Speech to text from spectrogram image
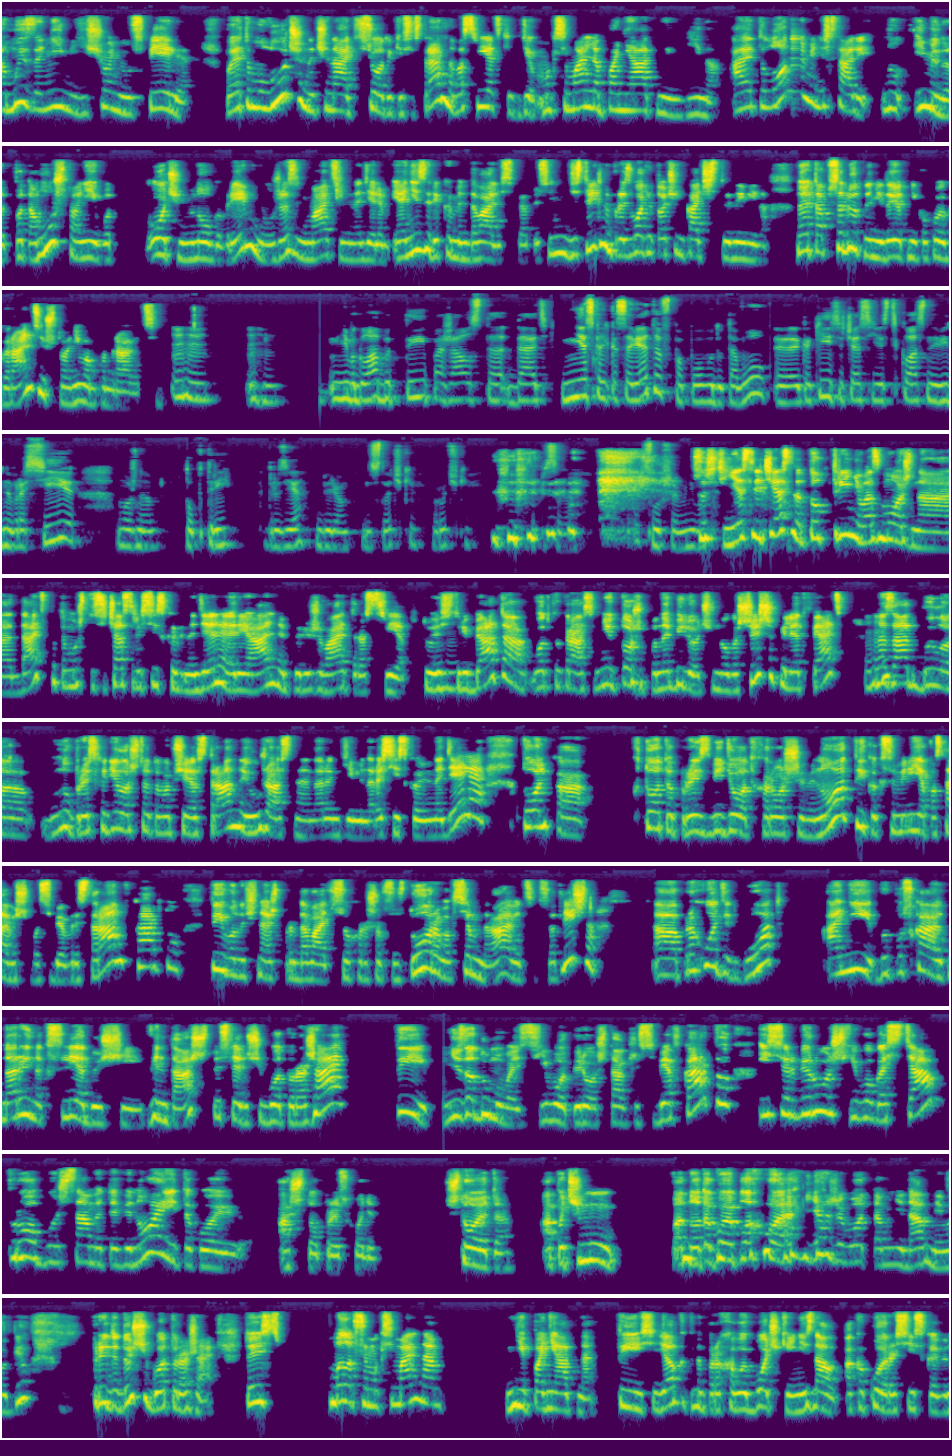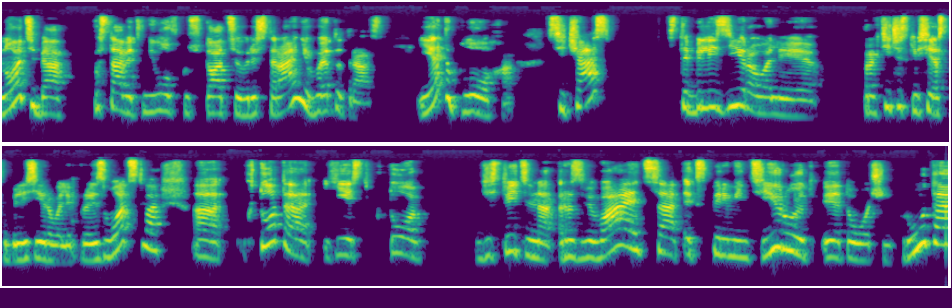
а мы за ними еще не успели. Поэтому лучше начинать все-таки с стран новосветских, где максимально понятные вина. А эталонами не стали, ну, именно потому, что они вот очень много времени уже занимаются виноделием, и они зарекомендовали себя. То есть они действительно производят очень качественные вина. Но это абсолютно не дает никакой гарантии, что они вам понравятся. Угу. Угу. Не могла бы ты, пожалуйста, дать несколько советов по поводу того, э, какие сейчас есть классные вина в России? Можно топ-3. Друзья, берем листочки, ручки, Слушаем. Слушайте, если честно, топ-3 невозможно дать, потому что сейчас российское виноделие реально переживает расцвет. То есть mm-hmm. ребята, вот как раз, они тоже понабили очень много шишек, и лет пять mm-hmm. назад было, ну, происходило что-то вообще странное и ужасное на рынке именно российского виноделия. Только кто-то произведет хорошее вино, ты как сомелье поставишь его себе в ресторан в карту, ты его начинаешь продавать, все хорошо, все здорово, всем нравится, все отлично. А, проходит год, они выпускают на рынок следующий винтаж, то есть следующий год урожая, ты, не задумываясь, его берешь также себе в карту и сервируешь его гостям, пробуешь сам это вино и такой, а что происходит? Что это? А почему оно такое плохое? Я же вот там недавно его пил. Предыдущий год урожая. То есть было все максимально непонятно. Ты сидел как на пороховой бочке и не знал, а какое российское вино тебя поставит в неловкую ситуацию в ресторане в этот раз. И это плохо. Сейчас стабилизировали, практически все стабилизировали производство. А, кто-то есть, кто действительно развивается, экспериментирует, и это очень круто.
